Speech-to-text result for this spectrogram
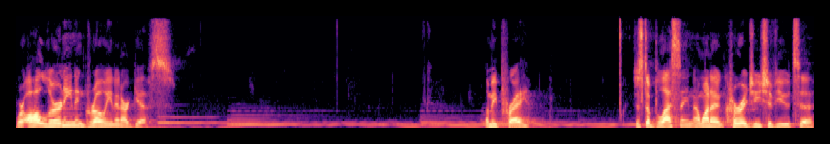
We're all learning and growing in our gifts. Let me pray. Just a blessing. I want to encourage each of you to,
